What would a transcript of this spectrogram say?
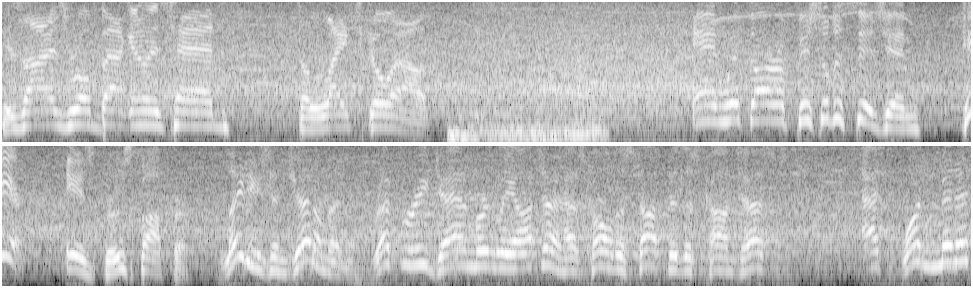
His eyes roll back into his head. The lights go out. And with our official decision, here is Bruce Buffer. Ladies and gentlemen, referee Dan Miragliotta has called a stop to this contest at 1 minute,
